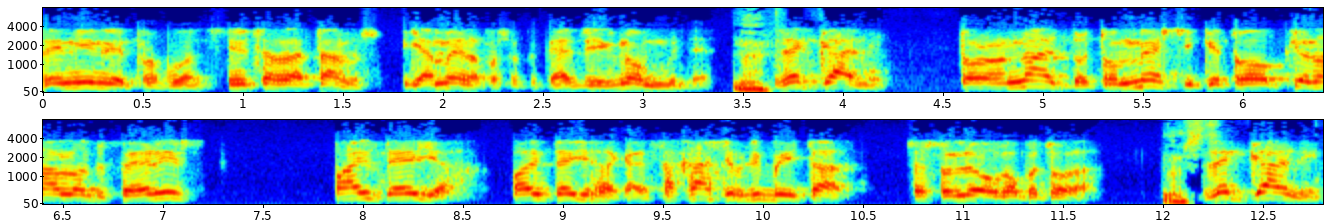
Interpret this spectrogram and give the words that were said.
δεν είναι προπονητής, είναι τσαρλατάνος. Για μένα προσωπικά, έτσι η γνώμη μου είναι. Ναι. Δεν κάνει. Το Ρονάλντο, το Μέση και το ποιον άλλο να του φέρεις, πάλι τα ίδια. Πάλι τα ίδια θα κάνει. Θα χάσει από την Πεϊτάρ. Σας το λέω εγώ από τώρα. Μάλιστα. Δεν κάνει.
